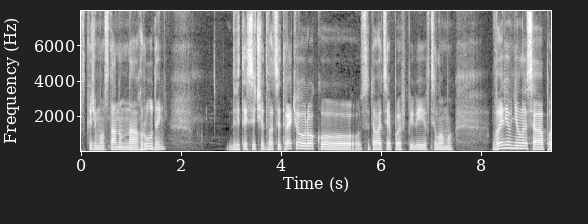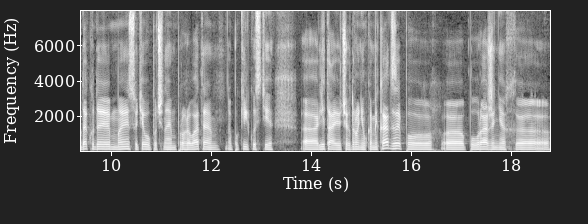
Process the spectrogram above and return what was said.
скажімо, станом на грудень 2023 року ситуація по FPV в цілому вирівнялася, а подекуди ми суттєво починаємо програвати по кількості літаючих дронів камікадзе, по, е, по ураженнях. Е,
